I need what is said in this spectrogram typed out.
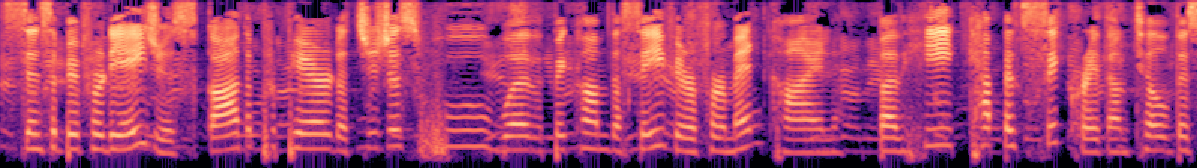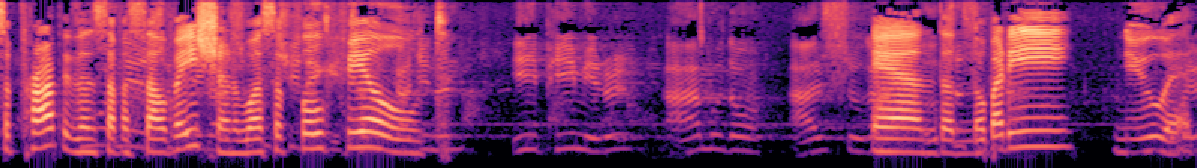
Since before the ages, God prepared Jesus who would become the Savior for mankind, but he kept it secret until this providence of salvation was fulfilled. And nobody knew it.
